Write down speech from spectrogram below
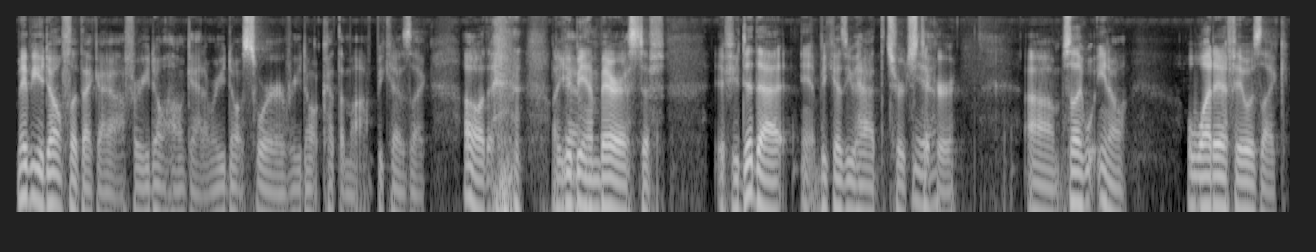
maybe you don't flip that guy off, or you don't honk at him, or you don't swerve, or you don't cut them off because, like, oh, like you'd be embarrassed if if you did that eh, because you had the church Yeah. sticker. Um, so like, you know, what if it was like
